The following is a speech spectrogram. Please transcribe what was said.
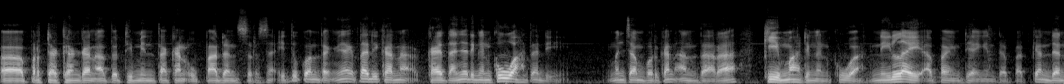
uh, perdagangkan atau dimintakan upah dan seterusnya itu konteksnya tadi karena kaitannya dengan kuah tadi mencampurkan antara kimah dengan kuah, nilai apa yang dia ingin dapatkan dan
